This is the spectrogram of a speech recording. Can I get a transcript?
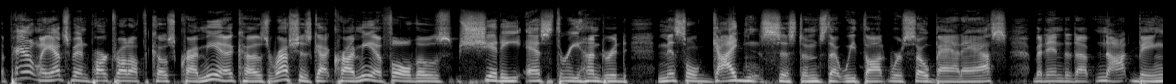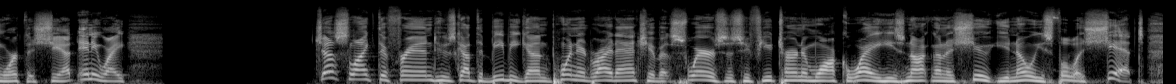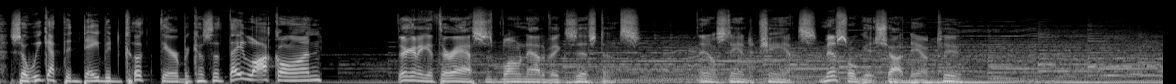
Apparently, that's been parked right off the coast of Crimea because Russia's got Crimea full of those shitty S 300 missile guidance systems that we thought were so badass, but ended up not being worth a shit. Anyway, just like the friend who's got the BB gun pointed right at you but swears as if you turn and walk away, he's not going to shoot. You know he's full of shit. So we got the David Cook there because if they lock on, they're going to get their asses blown out of existence. They don't stand a chance. Missile gets shot down too.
